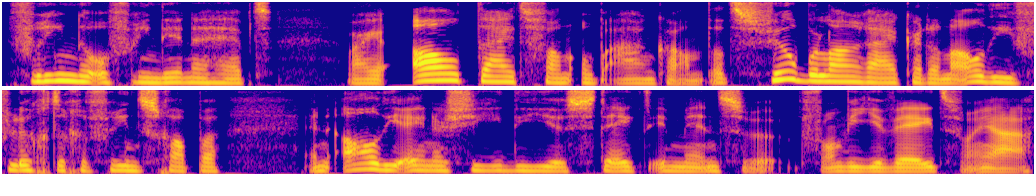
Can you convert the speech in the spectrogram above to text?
vrienden of vriendinnen hebt waar je altijd van op aan kan. Dat is veel belangrijker dan al die vluchtige vriendschappen en al die energie die je steekt in mensen van wie je weet van ja,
